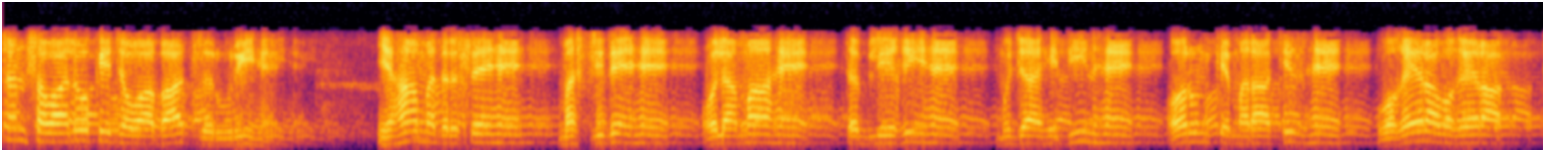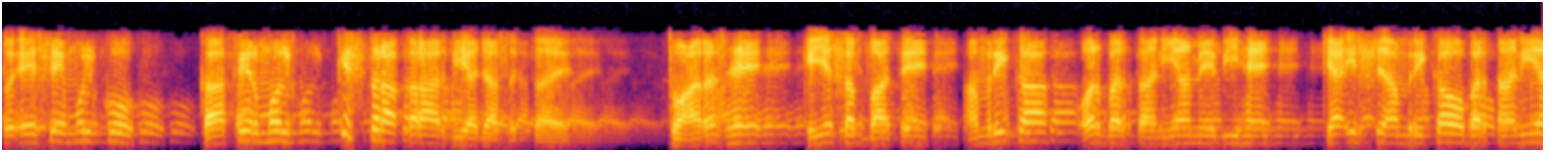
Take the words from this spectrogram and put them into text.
چند سوالوں کے جوابات ضروری ہیں۔ یہاں مدرسے ہیں، مسجدیں ہیں، علماء ہیں، تبلیغی ہیں، مجاہدین ہیں اور ان کے مراکز ہیں، وغیرہ وغیرہ۔ تو ایسے ملک کو کافر ملک کس طرح قرار دیا جا سکتا ہے؟ تو عرض ہے کہ یہ سب باتیں امریکہ اور برطانیہ میں بھی ہیں۔ کیا اس سے امریکہ اور برطانیہ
